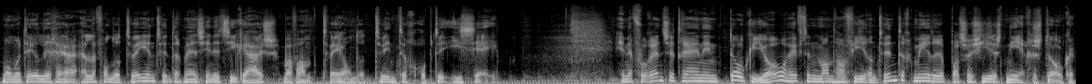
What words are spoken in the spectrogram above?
Momenteel liggen er 1122 mensen in het ziekenhuis, waarvan 220 op de IC. In een forensentrein in Tokio heeft een man van 24 meerdere passagiers neergestoken.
